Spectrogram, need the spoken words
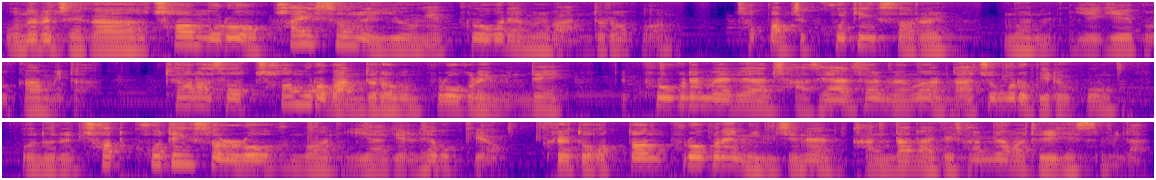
오늘은 제가 처음으로 파이썬을 이용해 프로그램을 만들어 본 첫 번째 코딩 썰을 한번 얘기해 볼까 합니다. 태어나서 처음으로 만들어 본 프로그램인데 프로그램에 대한 자세한 설명은 나중으로 미루고 오늘은 첫 코딩 썰로 한번 이야기를 해볼게요. 그래도 어떤 프로그램인지는 간단하게 설명을 드리겠습니다.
